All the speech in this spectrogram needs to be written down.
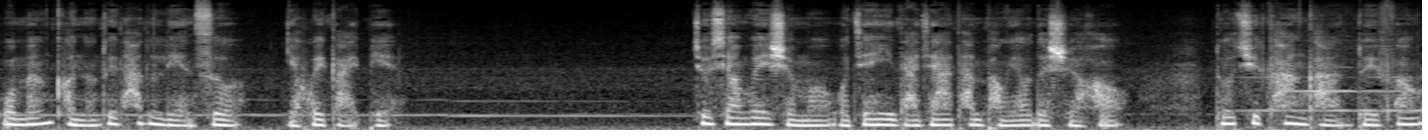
我们可能对他的脸色也会改变。就像为什么我建议大家谈朋友的时候，多去看看对方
